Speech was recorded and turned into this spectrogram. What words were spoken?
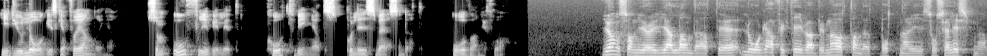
ideologiska förändringar som ofrivilligt påtvingats polisväsendet ovanifrån. Jönsson gör gällande att det låga affektiva bemötandet bottnar i socialismen.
